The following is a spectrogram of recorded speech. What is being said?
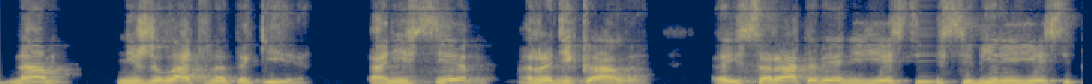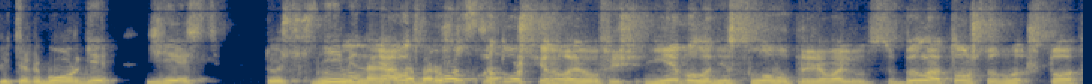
нам нежелательно такие. Они все радикалы. И в Саратове они есть, и в Сибири есть, и в Петербурге есть. То есть с ними ну, надо я вот бороться. Платошкина, Владимир Владимирович, не было ни слова при революции. Было о том, что, ну, что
